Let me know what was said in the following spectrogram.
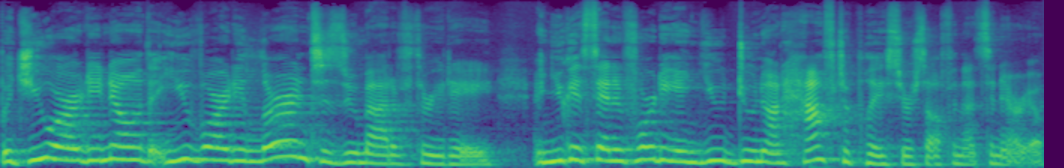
But you already know that you've already learned to zoom out of 3d and you can stand in 4d and you do not have to place yourself in that scenario.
